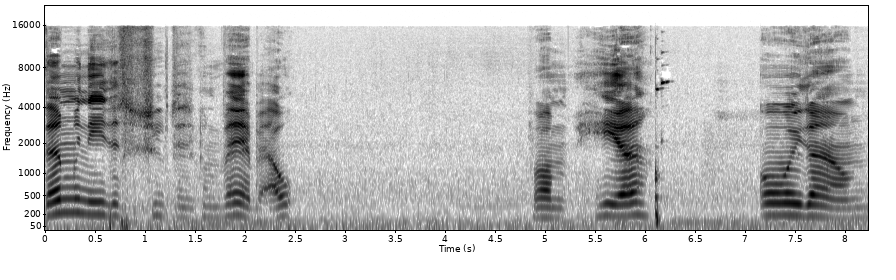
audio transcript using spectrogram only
Then we need to shoot the conveyor belt from here all the way down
